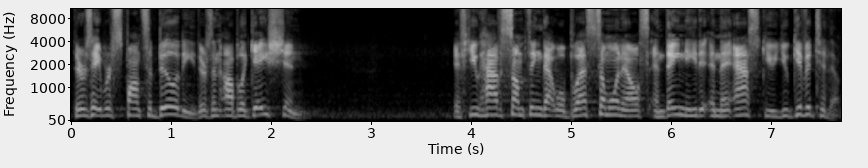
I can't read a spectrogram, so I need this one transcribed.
There's a responsibility, there's an obligation. If you have something that will bless someone else and they need it and they ask you, you give it to them.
